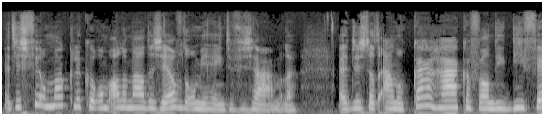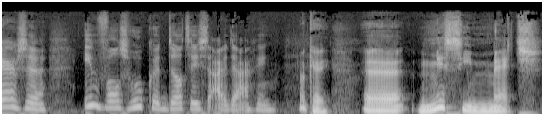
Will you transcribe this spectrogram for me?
het is veel makkelijker om allemaal dezelfde om je heen te verzamelen. Eh, dus dat aan elkaar haken van die diverse invalshoeken, dat is de uitdaging. Oké. Eh, missiematch.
